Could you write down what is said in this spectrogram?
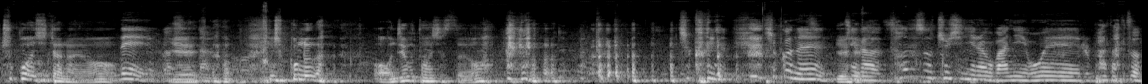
축구 하시잖아요. 네, 맞습니다. 예. 축구는 언제부터 하셨어요? 축구는 축구는 예. 제가 선수 출신이라고 많이 오해를 받았었는데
